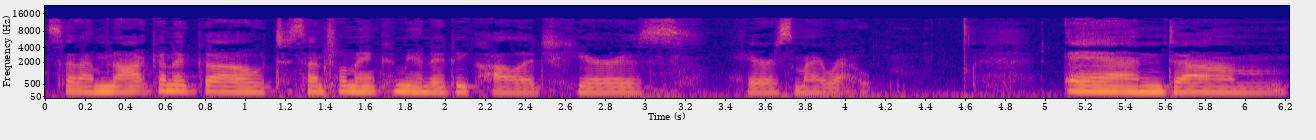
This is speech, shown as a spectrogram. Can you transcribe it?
said, I'm not going to go to Central Maine Community College. Here is, here's my route. And um,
